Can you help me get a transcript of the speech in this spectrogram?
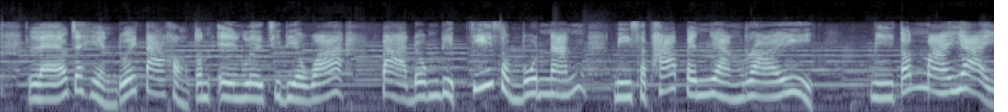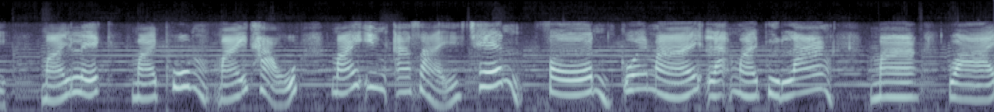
ำแล้วจะเห็นด้วยตาของตนเองเลยทีเดียวว่า ป่าดงดิบที่สมบูรณ์นั้น มีสภาพเป็นอย่างไร มีต้นไม้ใหญ่ ไม้เล็ก ไม้พุ่ม ไม้เถา ไม้อิงอาศัย เช่น เฟิร์น กล้วยไม้ และไม้พื้นล่าง มากหวาย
